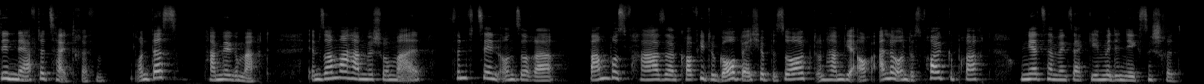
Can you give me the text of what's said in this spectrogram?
den Nerv der Zeit treffen. Und das haben wir gemacht. Im Sommer haben wir schon mal 15 unserer Bambusfaser Coffee-to-Go-Becher besorgt und haben die auch alle unter das Volk gebracht. Und jetzt haben wir gesagt, gehen wir den nächsten Schritt.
